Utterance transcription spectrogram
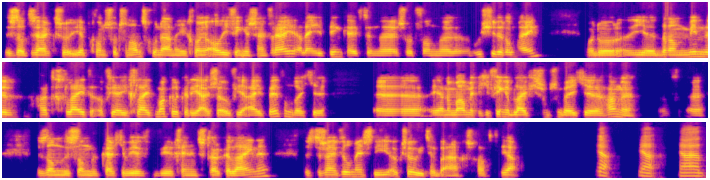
Dus dat is eigenlijk zo, je hebt gewoon een soort van handschoen aan en je gewoon, al die vingers zijn vrij. Alleen je pink heeft een soort van hoesje eromheen. Waardoor je dan minder hard glijdt, of ja, je glijdt makkelijker juist over je iPad. Omdat je, ja, normaal met je vinger blijf je soms een beetje hangen. dus, dan, dus dan krijg je weer, weer geen strakke lijnen. Dus er zijn veel mensen die ook zoiets hebben aangeschaft. Ja. Ja, ja, ja.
